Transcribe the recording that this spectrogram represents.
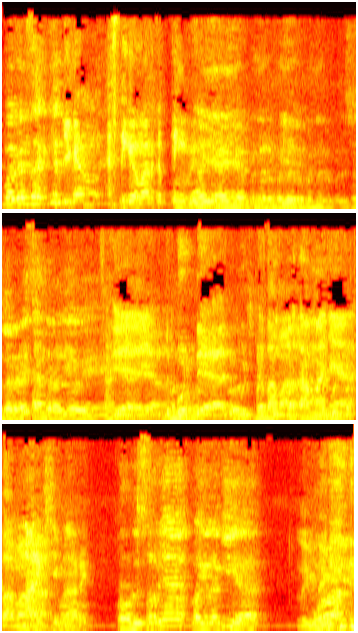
Bagas sakit. Ya kan S3 marketing, Bro. Oh, iya, iya, bener, bener, bener, bener. Saudaranya Chandra Leo ya. Iya, iya. Debut dia, debut pertama. pertamanya. Pertama. Menarik sih, menarik. Produsernya lagi-lagi ya. Lagi-lagi.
